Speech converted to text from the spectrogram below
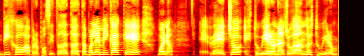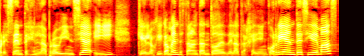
dijo, a propósito de toda esta polémica, que, bueno, de hecho, estuvieron ayudando, estuvieron presentes en la provincia y que lógicamente están al tanto de, la tragedia en Corrientes y demás,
